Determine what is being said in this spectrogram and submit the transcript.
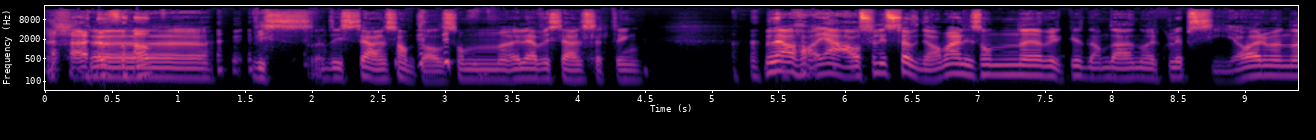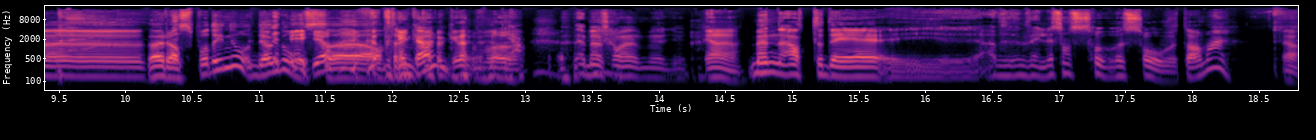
eh, hvis, hvis jeg er i en samtale som Eller hvis jeg er i en setting Men jeg, jeg er også litt søvnig av meg. Litt sånn, jeg vet ikke om det er narkolepsi jeg har, men uh... Du er rask på din diagnoseavtrekkeren. Ja, men, man, Ja, ja. men at det er veldig sånn sovet av meg. Ja.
